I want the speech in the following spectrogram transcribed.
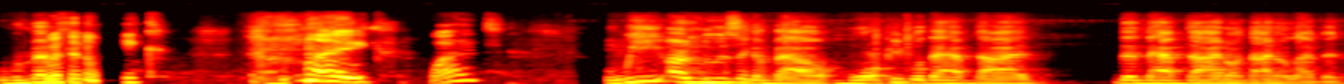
remember within a week. like what? we are losing about more people that have died than have died on 9-11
